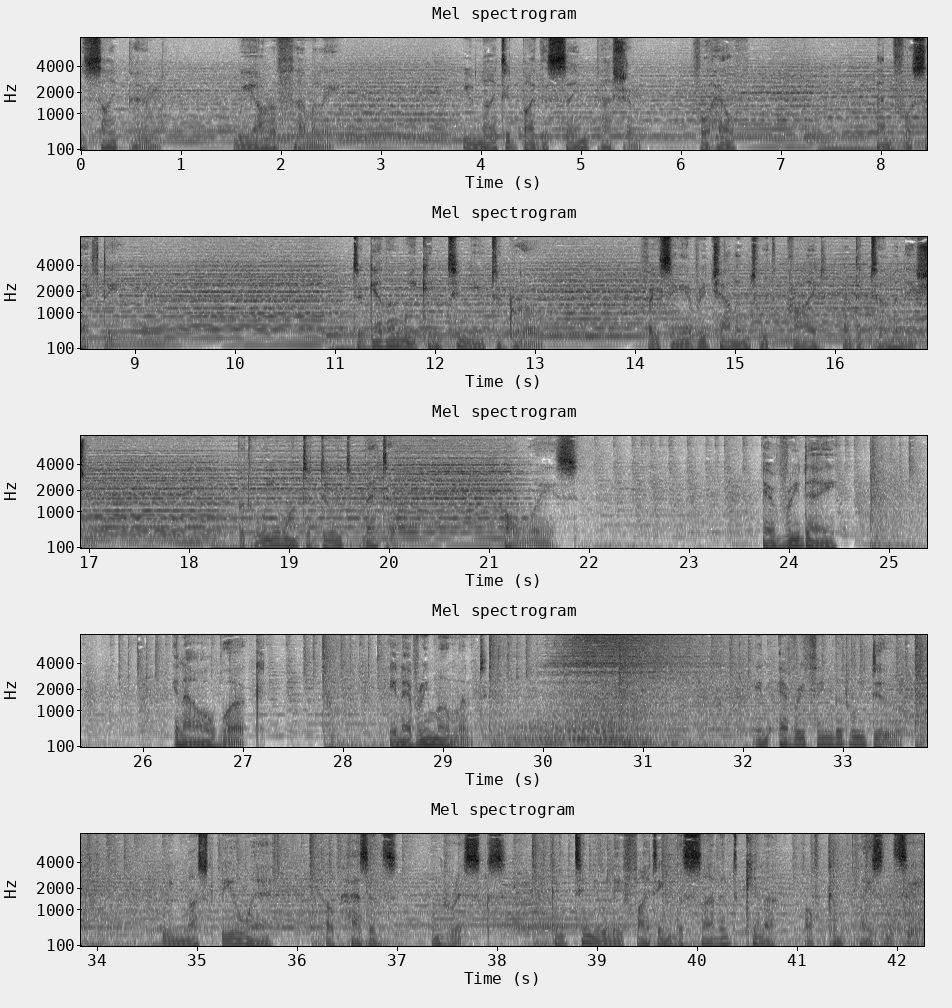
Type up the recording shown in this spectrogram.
Saipem, we are a family, united by the same passion for health and for safety. Together we continue to grow, facing every challenge with pride and determination. But we want to do it better, always. Every day, in our work, in every moment, in everything that we do, we must be aware of hazards and risks, continually fighting the silent killer of complacency.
